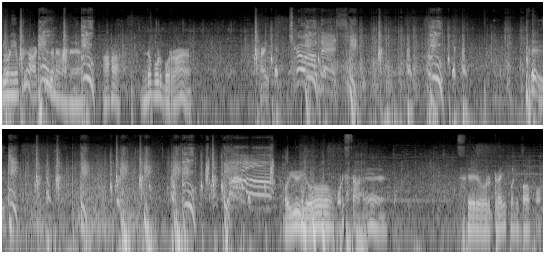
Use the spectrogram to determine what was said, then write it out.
இவனை எப்படி அடிச்சுக்கணே நானு? ஆஹா இந்த போடு போடுறான். ஹாய் ஐயோ முடிச்சிட்டானே. சரி ஒரு ட்ரை பண்ணி பார்ப்போம்.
